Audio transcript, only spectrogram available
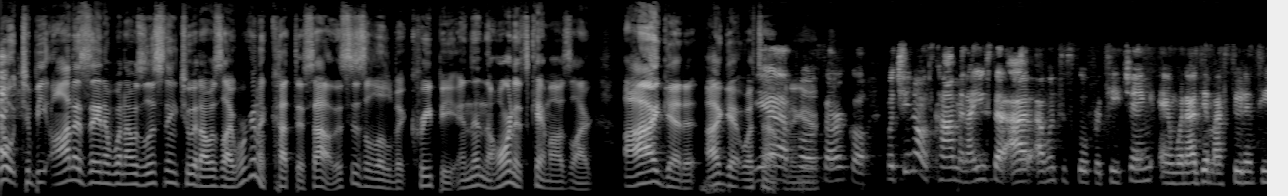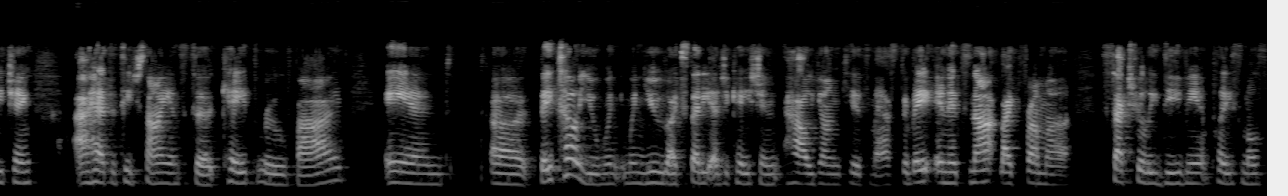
no, to be honest, Zainab, when I was listening to it, I was like, "We're gonna cut this out. This is a little bit creepy." And then the hornets came. I was like, "I get it. I get what's yeah, happening Yeah, full here." circle. But you know, it's common. I used to. I, I went to school for teaching, and when I did my student teaching, I had to teach science to K through five, and uh, they tell you when when you like study education how young kids masturbate, and it's not like from a sexually deviant place most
